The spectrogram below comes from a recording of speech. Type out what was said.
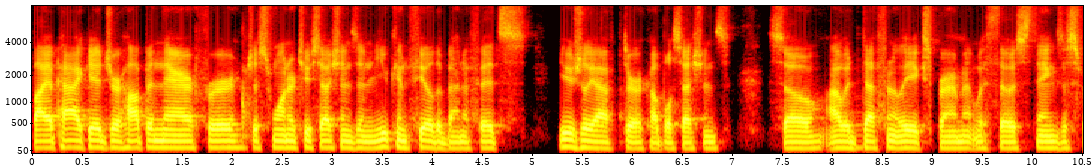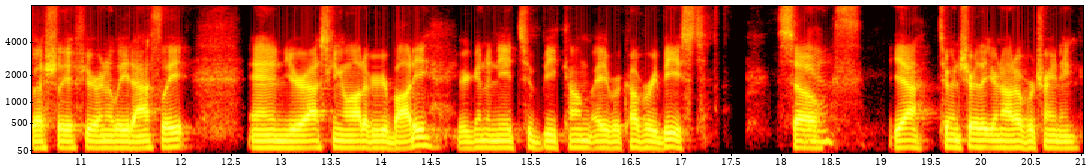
buy a package or hop in there for just one or two sessions and you can feel the benefits usually after a couple sessions. So I would definitely experiment with those things, especially if you're an elite athlete and you're asking a lot of your body, you're going to need to become a recovery beast. So, yes. yeah, to ensure that you're not overtraining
